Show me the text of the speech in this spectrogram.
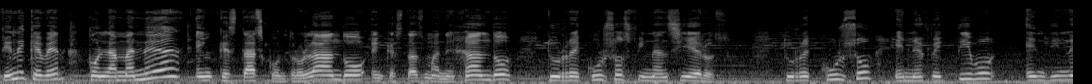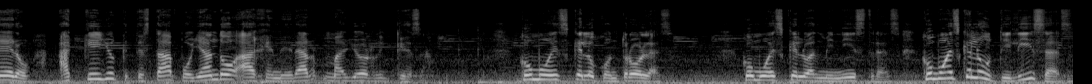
Tiene que ver con la manera en que estás controlando, en que estás manejando tus recursos financieros tu recurso en efectivo, en dinero, aquello que te está apoyando a generar mayor riqueza. ¿Cómo es que lo controlas? ¿Cómo es que lo administras? ¿Cómo es que lo utilizas?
